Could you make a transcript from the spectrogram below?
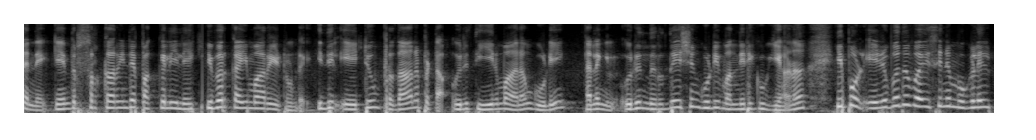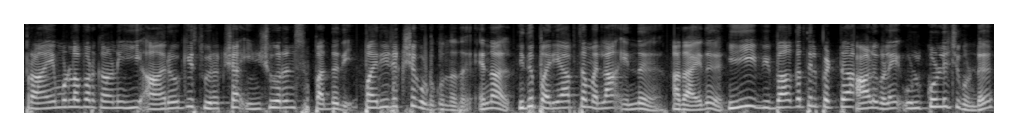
തന്നെ കേന്ദ്ര സർക്കാരിന്റെ പക്കലിലേക്ക് ഇവർ കൈമാറിയിട്ടുണ്ട്. ഇതിൽ ഏറ്റവും പ്രധാനപ്പെട്ട ഒരു തീരുമാനം കൂടി അല്ലെങ്കിൽ ഒരു നിർദ്ദേശം കൂടി വന്നിരിക്കുകയാണ്. ഇപ്പോൾ എഴുപത് വയസ്സിന് മുകളിൽ പ്രായമുള്ളവർക്കാണ് ഈ ആരോഗ്യ സുരക്ഷ ഇൻഷുറൻസ് പദ്ധതി പരിരക്ഷ കൊടുക്കുന്നത്. എന്നാൽ ഇത് പര്യാപ്തമല്ല എന്ന് അതായത് ഈ വിഭാഗത്തിൽപ്പെട്ട ആളുകളെ ഉൾക്കൊള്ളിച്ചുകൊണ്ട്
